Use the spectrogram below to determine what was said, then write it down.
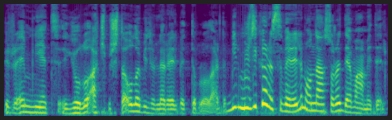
bir emniyet yolu açmış da olabilirler elbette buralarda. Bir müzik arası verelim ondan sonra devam edelim.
